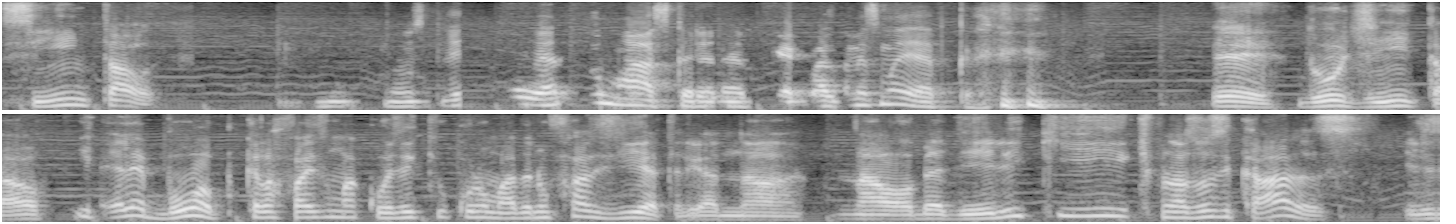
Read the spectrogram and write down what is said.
sim tal. Não sei se é do Máscara, né? Porque é quase na mesma época. É, do Odin e tal. E ela é boa porque ela faz uma coisa que o Kurumada não fazia, tá ligado? Na, na obra dele, que, tipo, nas 12 casas, ele,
